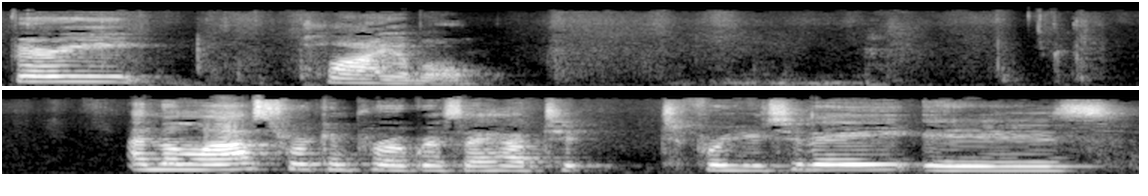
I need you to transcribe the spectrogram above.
very pliable. And the last work in progress I have to, for you today is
